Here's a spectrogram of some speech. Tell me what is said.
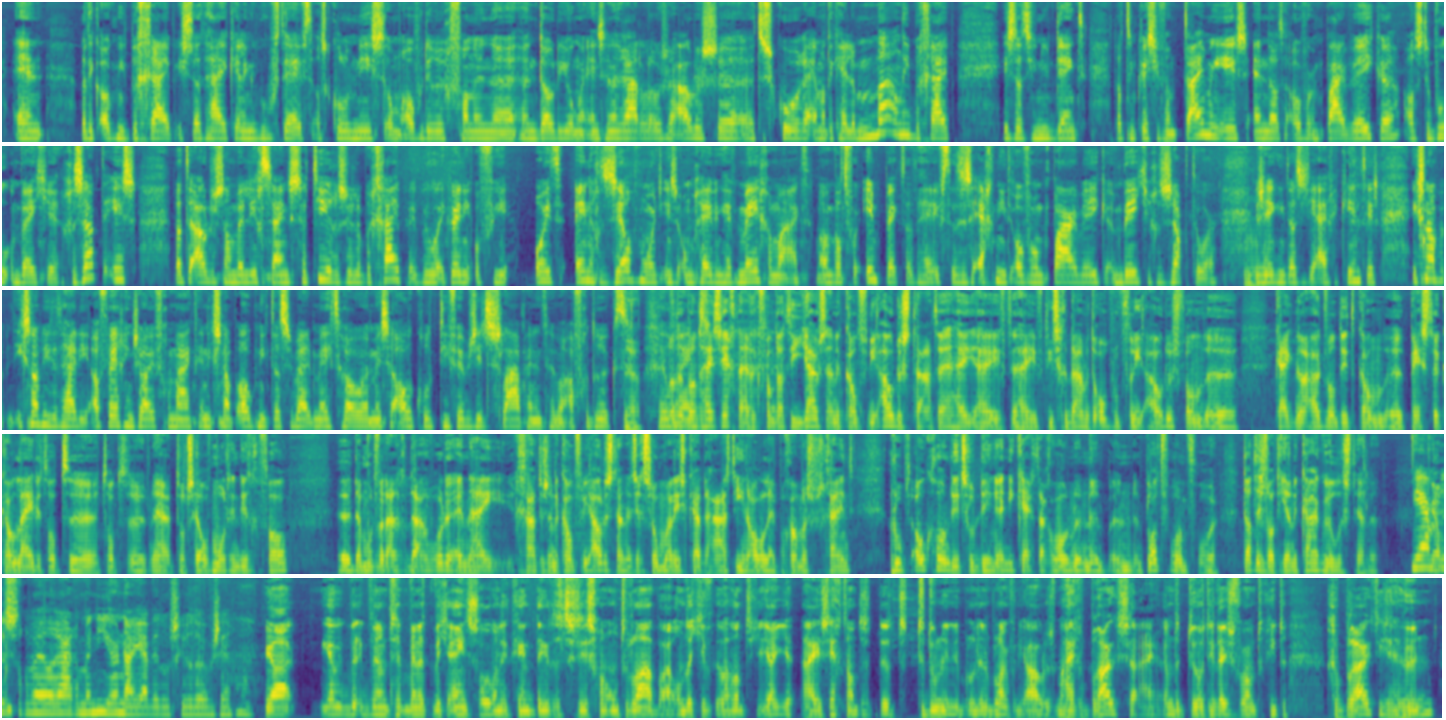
En wat ik ook niet begrijp is dat hij kennelijk de behoefte heeft als columnist om over de rug van een, een dode jongen en zijn radeloze ouders te scoren. En wat ik helemaal niet begrijp is dat hij nu denkt dat het een kwestie van timing is en dat over een paar weken, als de boel een beetje gezakt is, dat de ouders dan wellicht zijn satire zullen begrijpen. Ik bedoel, ik weet niet of hij ooit enige zelfmoord in zijn omgeving heeft meegemaakt. Maar wat voor impact dat heeft. Dat is echt niet over een paar weken een beetje gezakt hoor. Dus zeker niet dat het je eigen kind is. Ik snap, ik snap niet dat hij die afweging zo heeft gemaakt. En ik snap ook niet dat ze bij de metro eh, met z'n allen collectief hebben zitten slapen en het hebben afgedrukt. Ja. Want, want hij zegt eigenlijk van dat hij juist aan de kant van die ouders staat. Hè? Hij, hij, heeft, hij heeft iets gedaan met de oproep van die ouders. Van eh, kijk nou uit, want dit kan eh, pesten kan leiden tot, tot, nou ja, tot zelfmoord in dit geval. Eh, daar moet wat aan gedaan worden. En hij gaat dus aan de kant van die ouders staan en zegt zo Mariska de Haas... die in allerlei programma's verschijnt, roept ook gewoon dit soort dingen. En die krijgt daar gewoon een, een, een platform voor. Dat is wat hij aan de kaak wilde stellen. Ja, maar Ja, dat is toch wel een hele rare manier. Nou, jij wil er misschien wat over zeggen. Ja, ja ik ben, het, ben het met je eens hoor. Want ik denk dat het is gewoon ontoelaatbaar. Omdat je, want ja, je- hij zegt dan het, het te doen in, de- in het belang van die ouders. Maar hij gebruikt ze eigenlijk. Om dit- door het in deze vorm te gieten. Gebruikt hij hun,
